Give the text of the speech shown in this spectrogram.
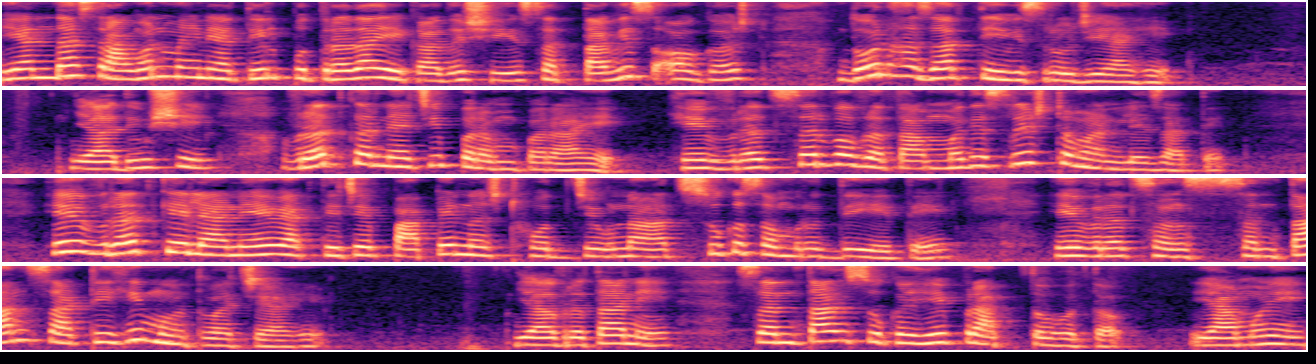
यंदा श्रावण महिन्यातील पुत्रदा एकादशी सत्तावीस ऑगस्ट दोन हजार तेवीस रोजी आहे. या दिवशी व्रत करण्याची परंपरा आहे. हे व्रत सर्व व्रतांमध्ये श्रेष्ठ मानले जाते. हे व्रत केल्याने व्यक्तीचे पापे नष्ट होत जीवनात सुख समृद्धी येते. हे व्रत सं संतांसाठीही महत्त्वाचे आहे. या व्रताने संतान सुखही प्राप्त होतं. यामुळे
